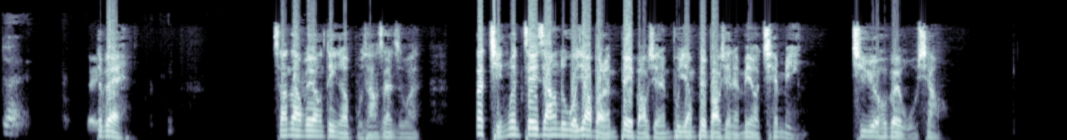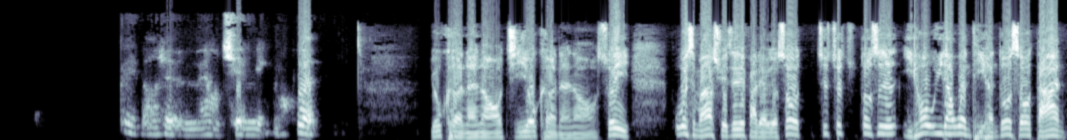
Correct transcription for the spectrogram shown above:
对，对不对？丧葬费用定额补偿三十万。那请问这一张如果要保人、被保险人不一样，被保险人没有签名，契约会不会无效？被保险人没有签名，会有可能哦，极有可能哦。所以为什么要学这些法条？有时候这这都是以后遇到问题，很多时候答案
